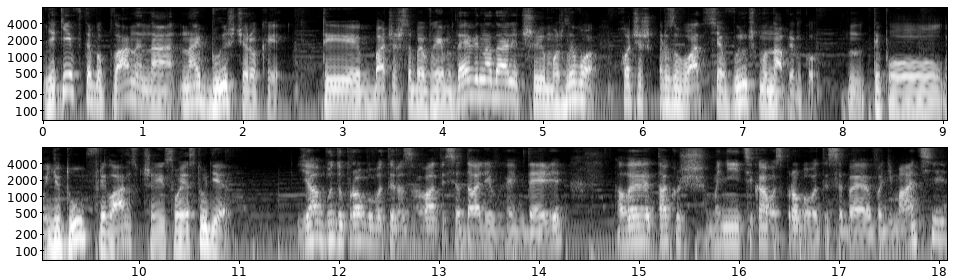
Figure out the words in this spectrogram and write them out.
Які в тебе плани на найближчі роки? Ти бачиш себе в геймдеві надалі, чи можливо хочеш розвиватися в іншому напрямку? Типу YouTube, фріланс чи своя студія? Я буду пробувати розвиватися далі в геймдеві, але також мені цікаво спробувати себе в анімації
